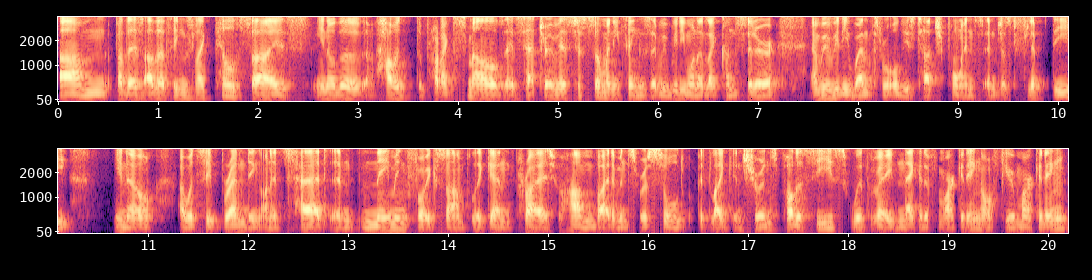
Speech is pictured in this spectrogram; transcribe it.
Um, but there's other things like pill size, you know, the how the product smells, etc. I mean, it's just so many things that we really want to like consider, and we really went through all these touch points and just flipped the you know, I would say branding on its head and naming, for example, again, prior to Hum, vitamins were sold a bit like insurance policies with very negative marketing or fear marketing.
